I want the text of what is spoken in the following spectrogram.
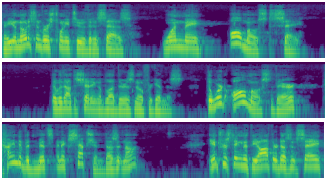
Now you'll notice in verse 22 that it says, one may almost say, that without the shedding of blood there is no forgiveness. The word almost there kind of admits an exception, does it not? Interesting that the author doesn't say,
